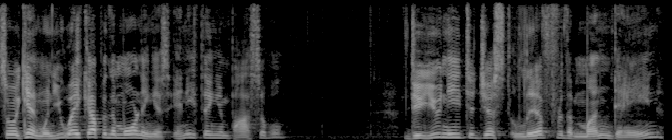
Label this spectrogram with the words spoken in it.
So, again, when you wake up in the morning, is anything impossible? Do you need to just live for the mundane?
